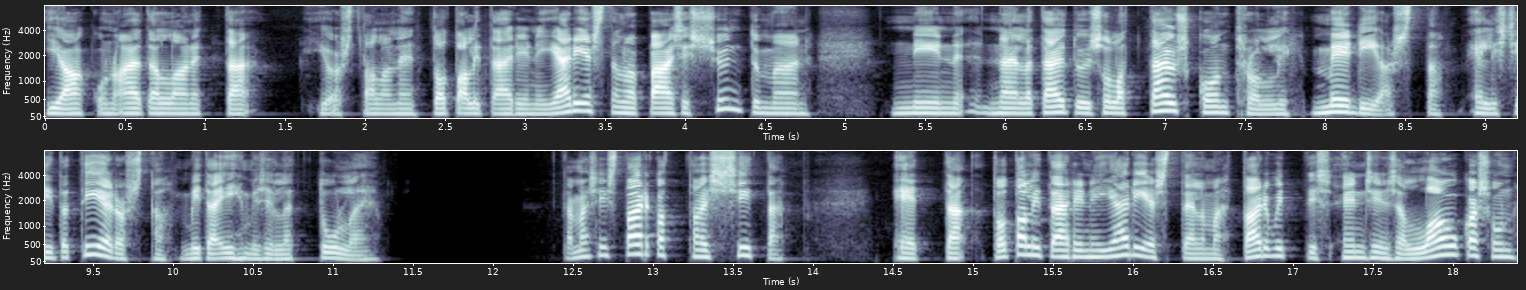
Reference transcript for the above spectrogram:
ja kun ajatellaan, että jos tällainen totalitaarinen järjestelmä pääsisi syntymään, niin näillä täytyisi olla täyskontrolli mediasta, eli siitä tiedosta, mitä ihmisille tulee. Tämä siis tarkoittaisi sitä, että totalitaarinen järjestelmä tarvittisi ensin sen laukasun,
